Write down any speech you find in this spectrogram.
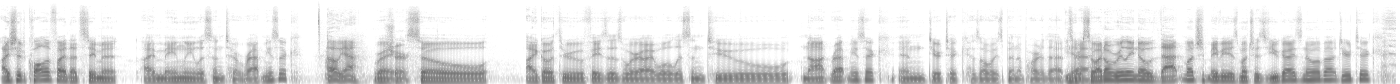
I should qualify that statement. I mainly listen to rap music. oh yeah, Right. Sure. So I go through phases where I will listen to not rap music, and Deer Tick has always been a part of that. So- Yeah. So, I don't really know that much, maybe as much as you guys know about Deer Tick.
